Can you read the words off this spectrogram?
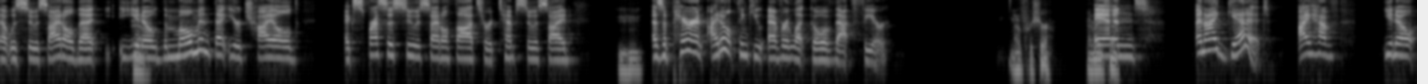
that was suicidal that you Yeah. know, the moment that your child expresses suicidal thoughts or attempts suicide, hmm as a parent, I don't think you ever let go of that fear. Oh, for sure. Makes sense. and and i get it i have you know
